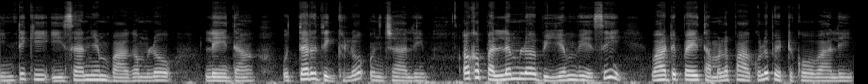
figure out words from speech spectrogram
ఇంటికి ఈశాన్యం భాగంలో లేదా ఉత్తర దిక్కులో ఉంచాలి. ఒక పళ్ళెంలో బియ్యం వేసి వాటిపై తమలపాకులు పెట్టుకోవాలి.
